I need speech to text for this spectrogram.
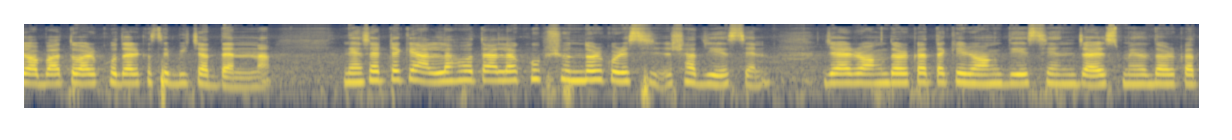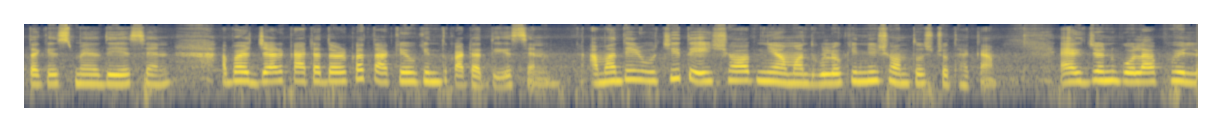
জবা তো আর খোদার কাছে বিচার দেন না। নেচারটাকে আল্লাহ তাল্লাহ খুব সুন্দর করে সাজিয়েছেন। যার রং দরকার তাকে রং দিয়েছেন, যার স্মেল দরকার তাকে স্মেল দিয়েছেন। আবার যার কাটা দরকার তাকেও কিন্তু কাটা দিয়েছেন। আমাদের উচিত এই সব নিয়ামতগুলোকে নিয়ে সন্তুষ্ট থাকা। একজন গোলাপ হইল,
